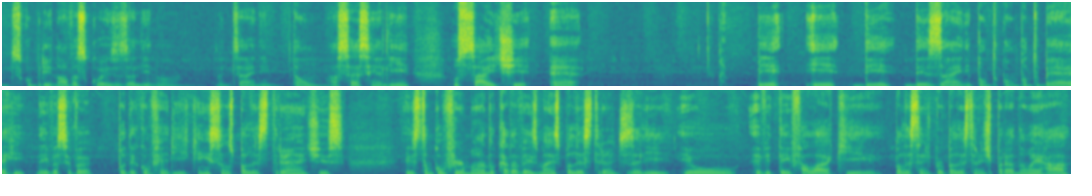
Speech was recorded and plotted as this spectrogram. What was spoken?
descobrir novas coisas ali no, no design. Então acessem ali. O site é peddesign.com.br. Daí você vai poder conferir quem são os palestrantes. Eles estão confirmando cada vez mais palestrantes ali. Eu evitei falar que palestrante por palestrante para não errar,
